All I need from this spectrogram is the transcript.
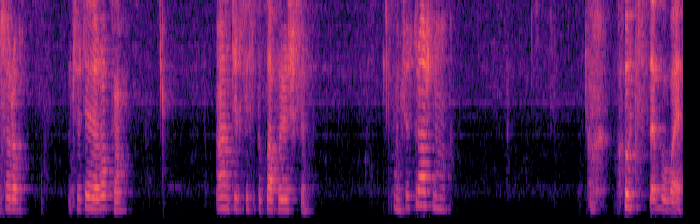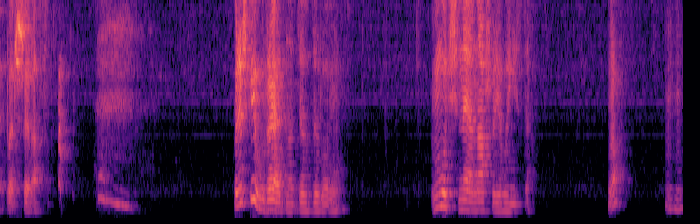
44 роки. А тільки спекла пиріжки. Нічого страшного. Коли все буває в перший раз. Пиріжки вредно для здоров'я. Мучне нащо його їсти. Да? Угу.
